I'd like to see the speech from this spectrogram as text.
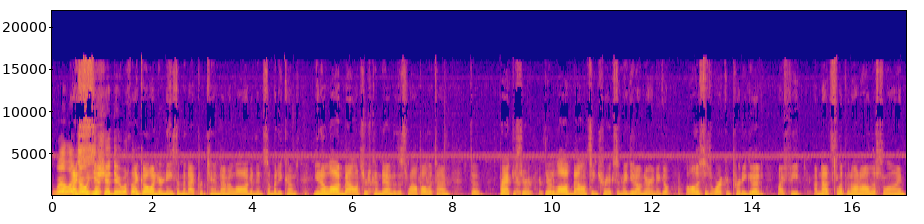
well, I, I know what you should do with them. I go underneath them and I pretend I'm a log, and then somebody comes. You know, log balancers come down to the swamp all the time to practice their their log balancing tricks, and they get on there and they go, "Oh, this is working pretty good. My feet, I'm not slipping on all the slime."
